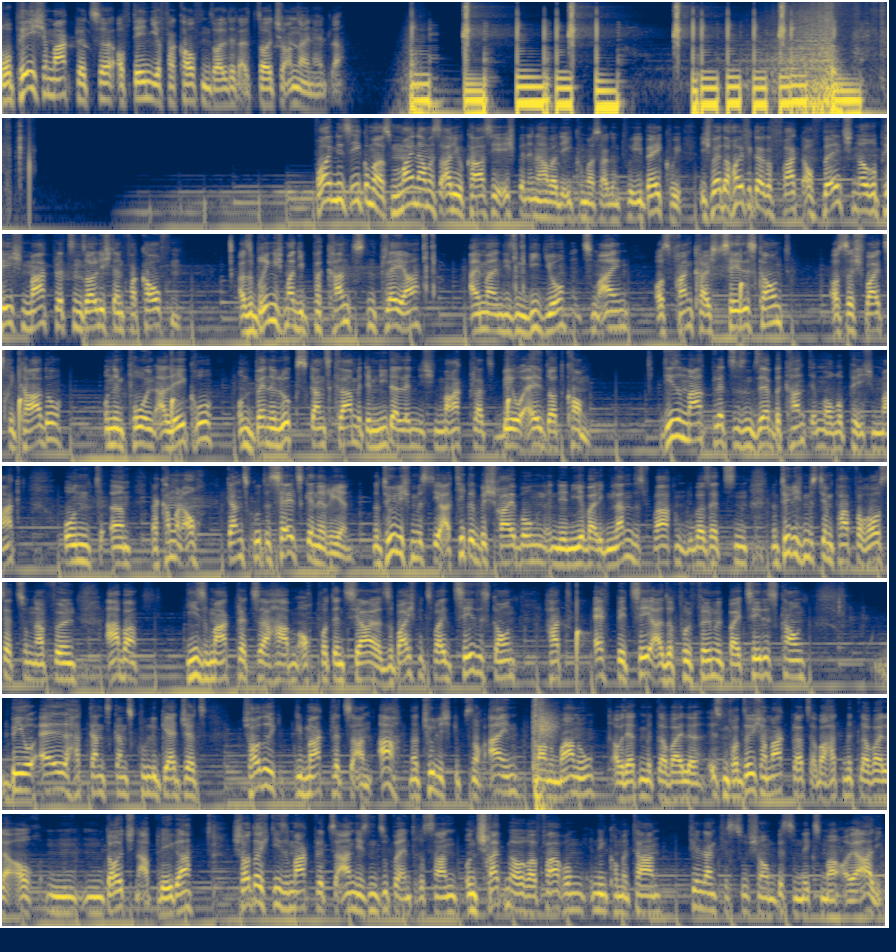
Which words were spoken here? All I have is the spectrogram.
Europäische Marktplätze, auf denen ihr verkaufen solltet als deutsche Online-Händler. Freunde des E-Commerce, mein Name ist Ali Okasi, ich bin Inhaber der E-Commerce-Agentur eBakery. Ich werde häufiger gefragt, auf welchen europäischen Marktplätzen soll ich denn verkaufen? Also bringe ich mal die bekanntesten Player einmal in diesem Video. Zum einen aus Frankreich C-Discount, aus der Schweiz Ricardo und in Polen Allegro und Benelux ganz klar mit dem niederländischen Marktplatz bol.com. Diese Marktplätze sind sehr bekannt im europäischen Markt und ähm, da kann man auch ganz gute Sales generieren. Natürlich müsst ihr Artikelbeschreibungen in den jeweiligen Landessprachen übersetzen. Natürlich müsst ihr ein paar Voraussetzungen erfüllen. Aber diese Marktplätze haben auch Potenzial. Also beispielsweise C-Discount hat FBC, also Fulfillment bei C-Discount. BOL hat ganz, ganz coole Gadgets. Schaut euch die Marktplätze an. Ah, natürlich gibt es noch einen, Manu Manu, aber der hat mittlerweile, ist ein französischer Marktplatz, aber hat mittlerweile auch einen, einen deutschen Ableger. Schaut euch diese Marktplätze an, die sind super interessant und schreibt mir eure Erfahrungen in den Kommentaren. Vielen Dank fürs Zuschauen, bis zum nächsten Mal, euer Ali.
